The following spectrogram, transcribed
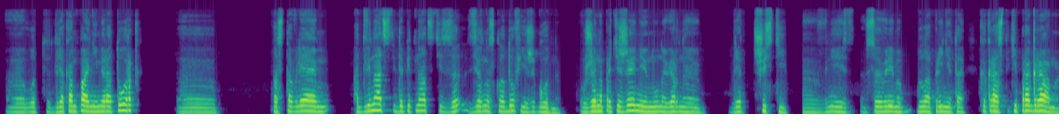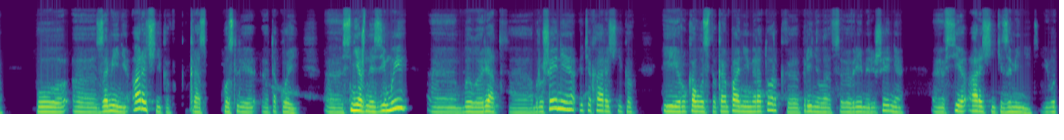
э, вот для компании «Мираторг» э, поставляем от 12 до 15 зерноскладов ежегодно. Уже на протяжении, ну, наверное, лет шести. В ней в свое время была принята как раз-таки программа по замене арочников, как раз после такой снежной зимы был ряд обрушений этих арочников, и руководство компании «Мираторг» приняло в свое время решение все арочники заменить. И вот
